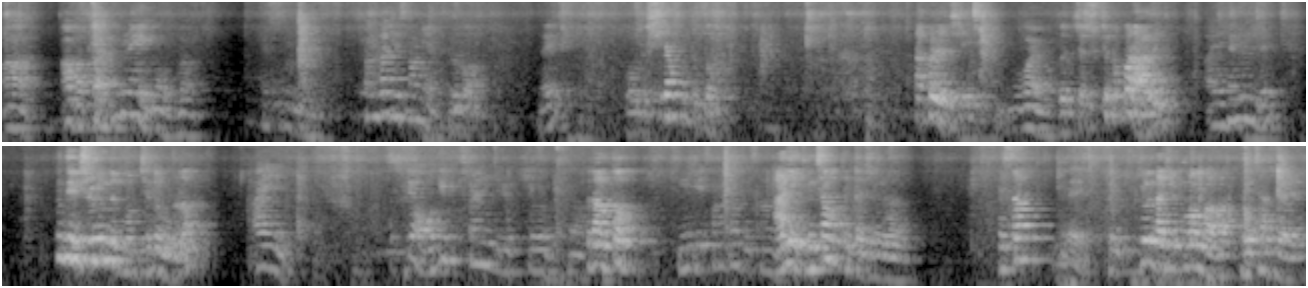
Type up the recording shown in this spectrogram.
아, 아 맞다 했네 이거 뭐야 했습니다 3-3이야 그거 네? 어, 또 시작부터 또딱 걸렸지 뭐가요? 너 진짜 숙제 똑바로 안 해? 아니 했는데 근데 질문도 뭐 제대로 몰라? 아니 숙제 어디부터 했는지를 기억을 못해요 그 다음 또 등기 3-3 아니 등차부터 일단 질문 했어? 네. 그 기본 다시 9번 봐봐. 등차수열.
